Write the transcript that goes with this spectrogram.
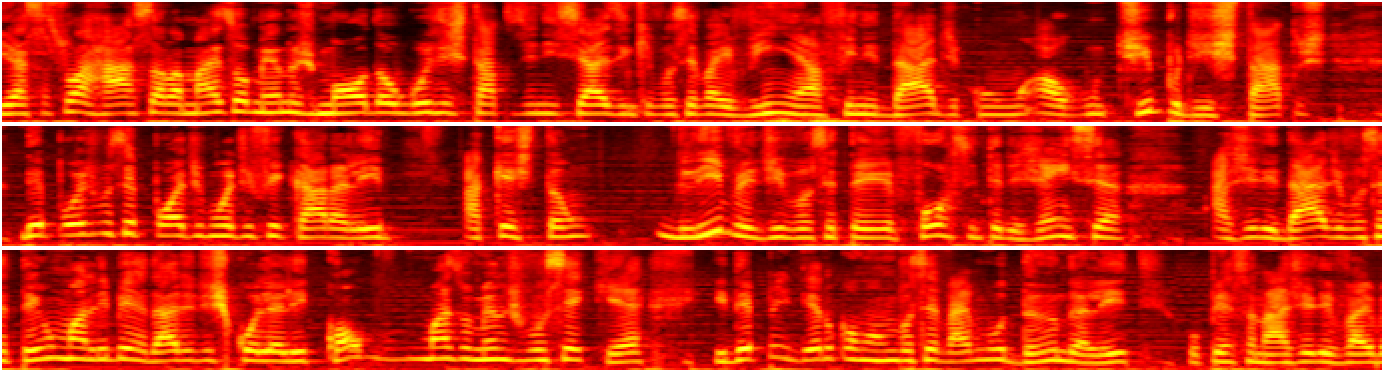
e essa sua raça, ela mais ou menos molda alguns status iniciais em que você vai vir, a afinidade com algum tipo de status. Depois você pode modificar ali a questão livre de você ter força, inteligência, agilidade, você tem uma liberdade de escolha ali qual mais ou menos você quer e dependendo como você vai mudando ali, o personagem ele vai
